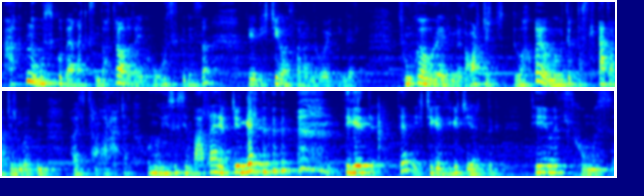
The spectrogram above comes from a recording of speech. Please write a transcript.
харагд нь үүсэхгүй байгаа ч гэсэн дотроо бол аягүй үүсгдэг байсан. Тэгээд ихчийг болохоор нөгөө ингээд цүнхээ үрээд ингээд орж ирдэг байхгүй юу? Ингээд өдөр туслахад орж ирэнгүүт нь хойл цонхоор хачаад өнөө Иесусийн балаа ирж ингээд тэгээд тий ихчигээ тэгэж ярьдаг. Тийм л хүмүүс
